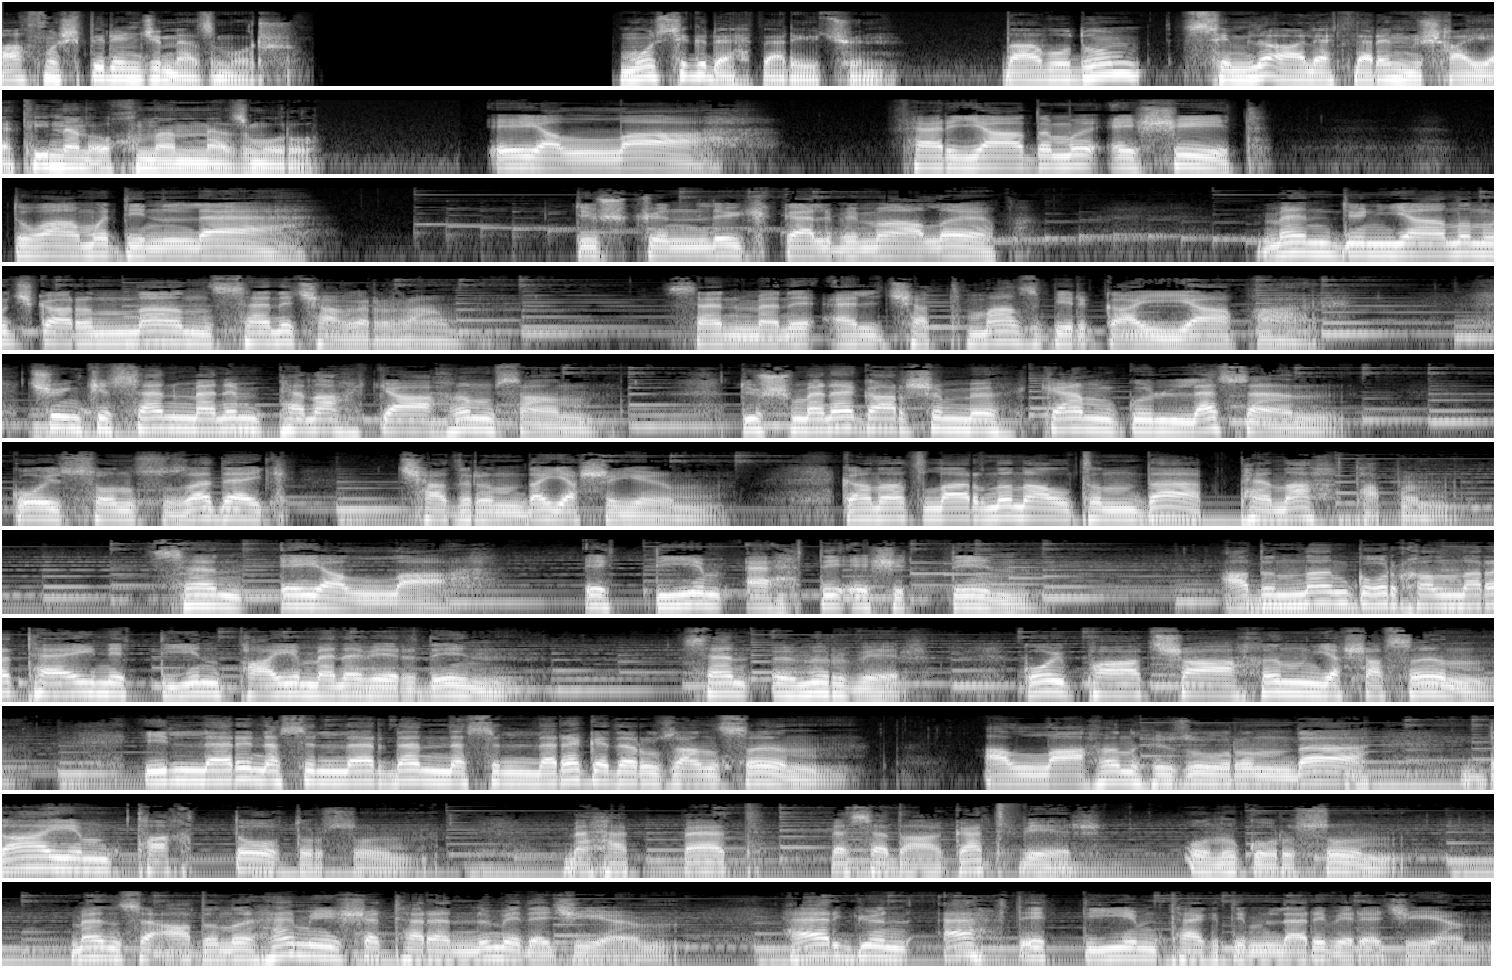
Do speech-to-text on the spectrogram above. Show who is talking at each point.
Speaker 1: 61-ci məzmur Musiqi rəhbəri üçün Davudun simli alətlərin müşayiəti ilə oxunan məzmuru
Speaker 2: Ey Allah, fəryadımı eşit, duamı dinlə, düşkünlük qəlbimi alıb, mən dünyanın ucqarından səni çağırıram. Sən məni əl çatmaz bir qayya apar. Çünki sən mənim pənahgahımsan, düşmənə qarşı möhkəm qülləsən. Qoy sonsuza dək çadırında yaşayım, qanadlarının altında pənah tapım. Sən, ey Allah, etdiyim əhdi eşitdin, adından qorxanlara təyin etdiyin payı mənə verdin. Sən ömür ver, qoy padşahın yaşasın, illəri nəsillərdən nəsillərə qədər uzansın. Allahın hüzurunda daim taxtda otursun. Məhəbbət və sədaqət ver, onu qorusun. Mənsə adını həmişə tərənnüm edəcəyəm. Hər gün əhd etdiyim təqdimləri verəcəyəm.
